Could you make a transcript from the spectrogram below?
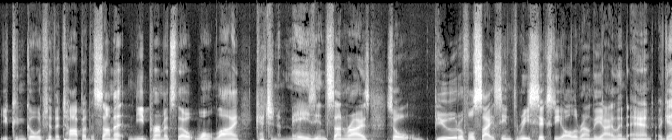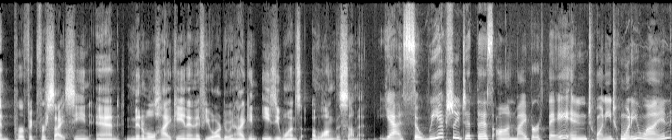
You can go to the top of the summit, need permits though, won't lie, catch an amazing sunrise. So beautiful sightseeing 360 all around the island and again perfect for sightseeing and minimal hiking and if you are doing hiking easy ones along the summit Yes. So we actually did this on my birthday in 2021.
